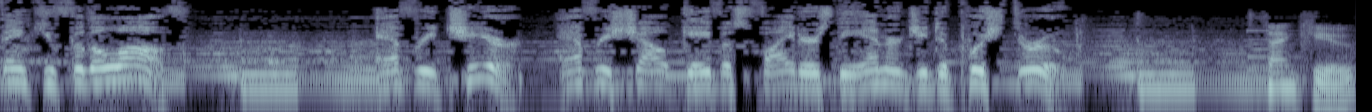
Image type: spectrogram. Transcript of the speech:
thank you for the love. Every cheer, every shout gave us fighters the energy to push through. Thank you,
